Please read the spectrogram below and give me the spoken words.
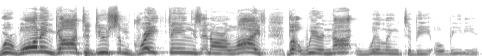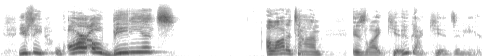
We're wanting God to do some great things in our life, but we're not willing to be obedient. You see, our obedience, a lot of time, is like kid. Who got kids in here?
